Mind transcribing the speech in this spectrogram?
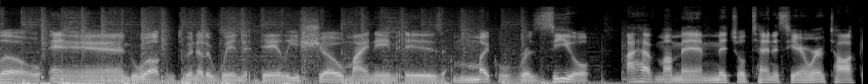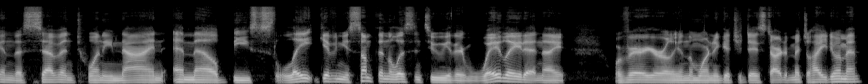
hello, and welcome to another Win Daily Show. My name is Michael Raziel. I have my man Mitchell Thoennes here, and we're talking the 729 MLB slate, giving you something to listen to either way late at night or very early in the morning to get your day started. Mitchell, how you doing, man?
